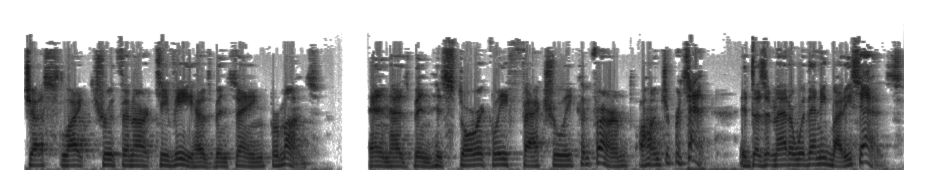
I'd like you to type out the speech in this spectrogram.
Just like Truth and Art TV has been saying for months and has been historically, factually confirmed 100%. It doesn't matter what anybody says.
